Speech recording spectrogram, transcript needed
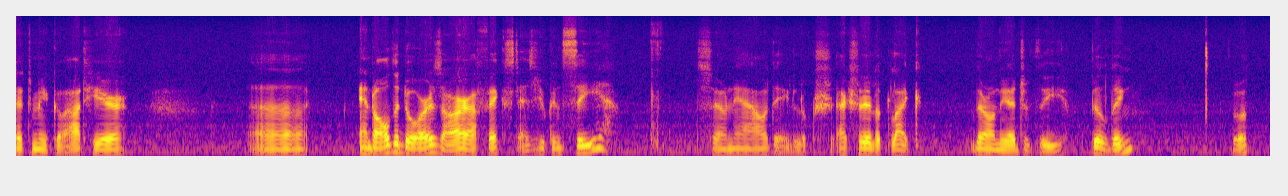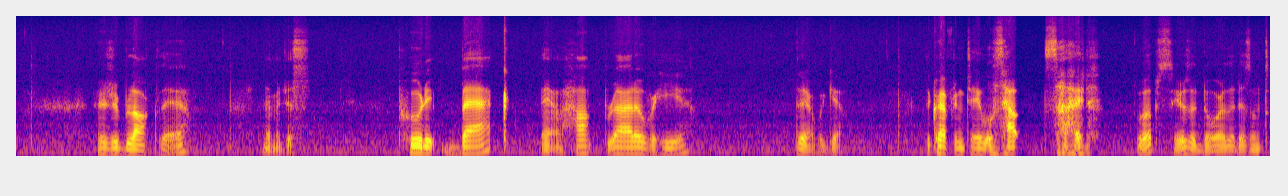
let me go out here. Uh, and all the doors are affixed, as you can see. So now they look actually look like they're on the edge of the building. Whoop. There's your block there. Let me just put it back and hop right over here. There we go. The crafting table is outside. Whoops, here's a door that isn't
